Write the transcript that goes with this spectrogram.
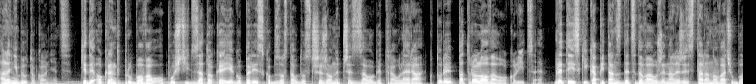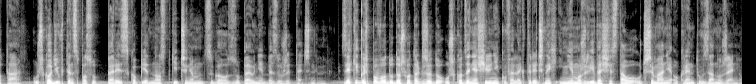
ale nie był to koniec. Kiedy okręt próbował opuścić zatokę, jego peryskop został dostrzeżony przez załogę trawlera, który patrolował okolice. Brytyjski kapitan zdecydował, że należy staranować ubota. Uszkodził w ten sposób peryskop jednostki, czyniąc go zupełnie bezużytecznym. Z jakiegoś powodu doszło także do uszkodzenia silników elektrycznych i niemożliwe się stało utrzymanie okrętu w zanurzeniu.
